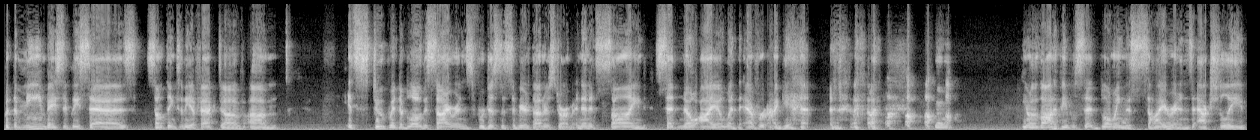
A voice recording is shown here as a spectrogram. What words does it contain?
But the meme basically says something to the effect of, um, it's stupid to blow the sirens for just a severe thunderstorm. And then it's signed, said no Iowa ever again. so, you know, a lot of people said blowing the sirens actually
